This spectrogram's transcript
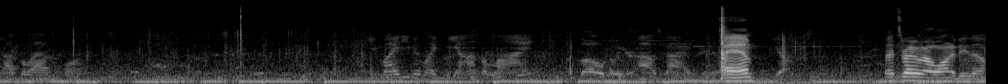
Got the last one. You might even like be on the line low, though you're outside. I am. Yeah. That's right where I want to be though.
